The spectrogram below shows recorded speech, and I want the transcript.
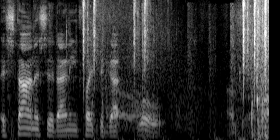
astonished that I didn't fight the guy. Whoa. Okay.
